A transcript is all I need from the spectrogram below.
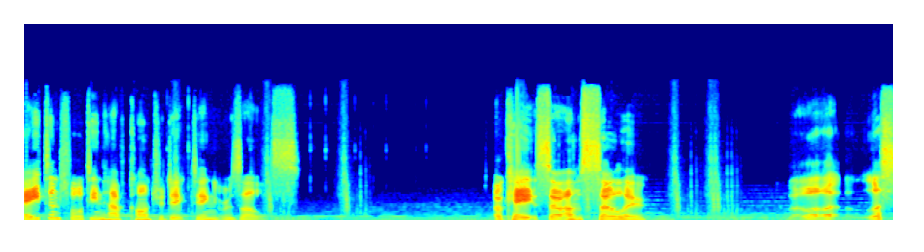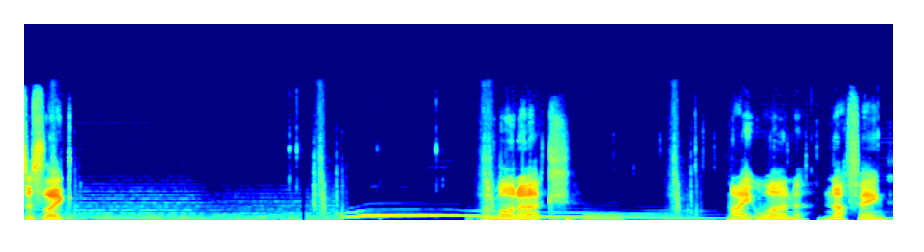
8 and 14 have contradicting results. Okay, so I'm solo let's just like the monarch. Night one, nothing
